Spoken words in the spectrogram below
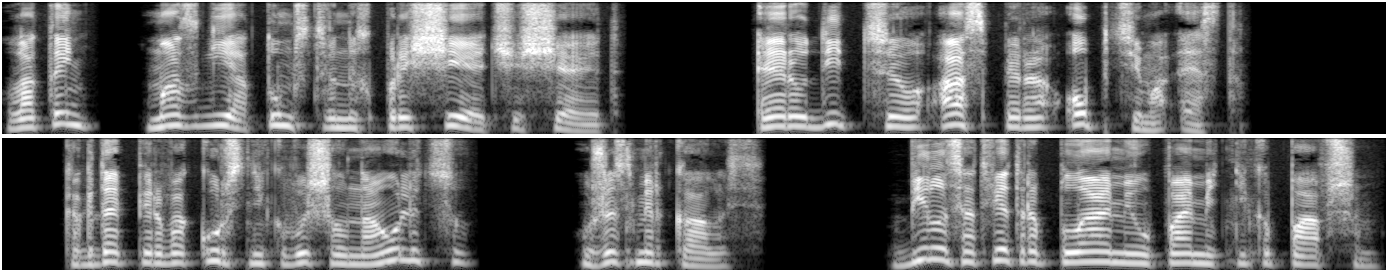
Латынь мозги от умственных прыщей очищает. Эрудицио аспера оптима эст. Когда первокурсник вышел на улицу, уже смеркалось. Билось от ветра пламя у памятника павшим.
